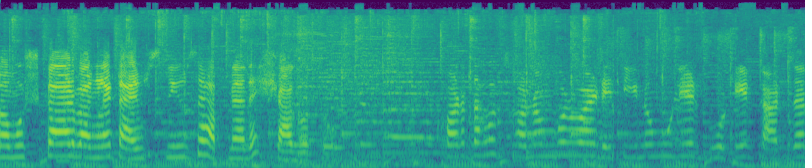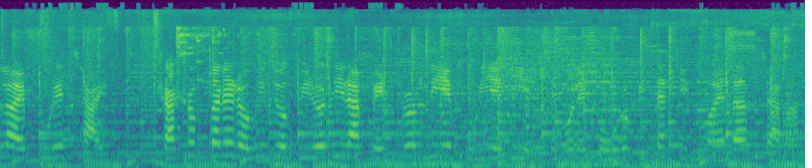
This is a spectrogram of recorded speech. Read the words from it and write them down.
নমস্কার বাংলা টাইমস নিউজে আপনাদের স্বাগত। খড়দাহ ছ নম্বর ওয়ার্ডে তৃণমূলের ভোটের কার্যালয় পুড়ে ছাই। শাসক দলের অভিযোগ বিরোধীরা পেট্রোল দিয়ে পুড়িয়ে দিয়েছে বলে পৌরপিতা চিন্ময় দাস জানান।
